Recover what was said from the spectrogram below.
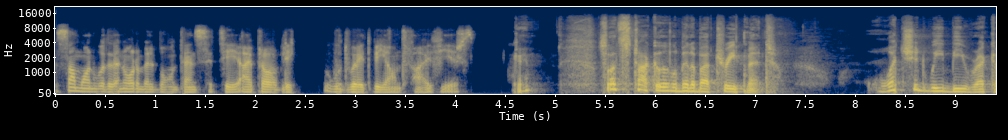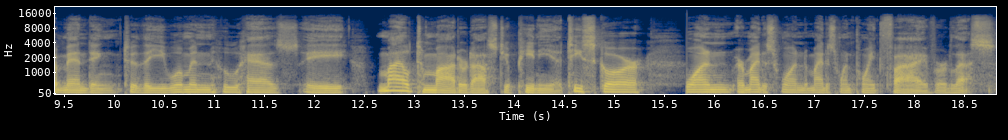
Someone with a normal bone density, I probably would wait beyond five years. Okay. So let's talk a little bit about treatment what should we be recommending to the woman who has a mild to moderate osteopenia, T score one or minus one to minus 1.5 or less?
